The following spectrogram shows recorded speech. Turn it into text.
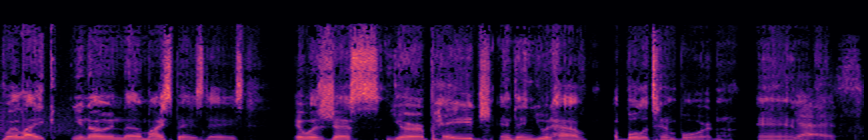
But like you know, in the MySpace days, it was just your page, and then you would have a bulletin board. And yes,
